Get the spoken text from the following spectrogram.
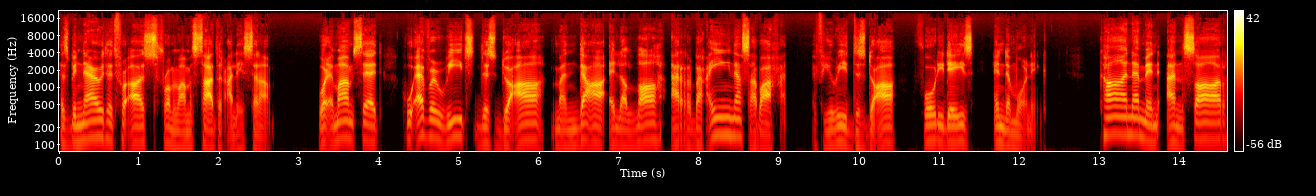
has been narrated for us from Imam Sadiq alayhi salam, where Imam said, Whoever reads this dua, man da'a ilallah arba'ina sabahan. If you read this dua 40 days in the morning. Kana min ansar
